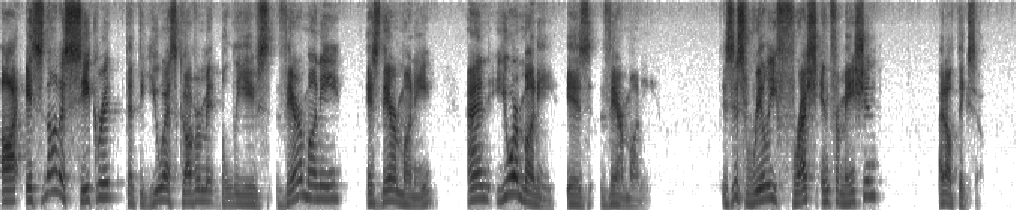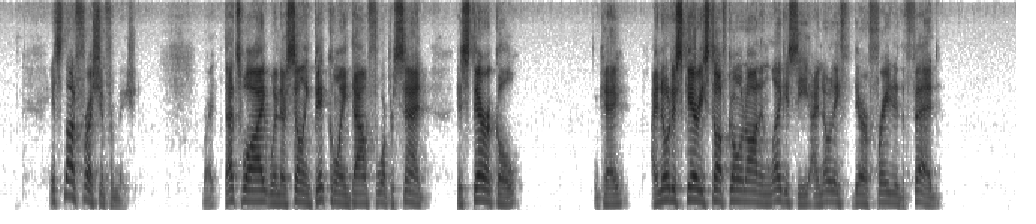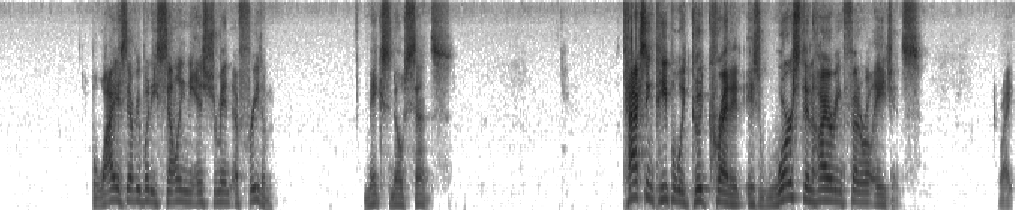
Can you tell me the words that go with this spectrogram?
Uh, it's not a secret that the U.S. government believes their money is their money and your money is their money. Is this really fresh information? I don't think so. It's not fresh information, right? That's why when they're selling Bitcoin down 4%, hysterical. Okay. I know there's scary stuff going on in legacy. I know they, they're afraid of the Fed. But why is everybody selling the instrument of freedom? Makes no sense. taxing people with good credit is worse than hiring federal agents, right?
